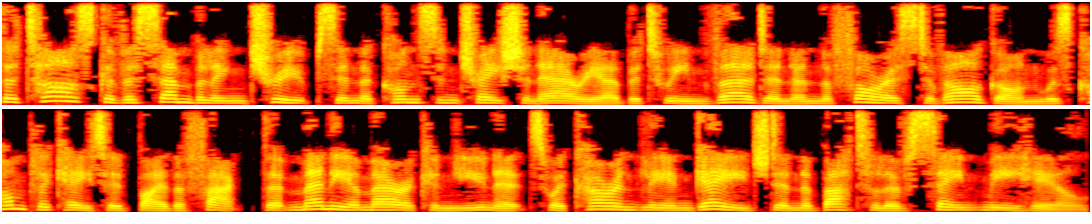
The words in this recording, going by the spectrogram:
The task of assembling troops in the concentration area between Verdun and the Forest of Argonne was complicated by the fact that many American units were currently engaged in the Battle of Saint-Mihiel.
